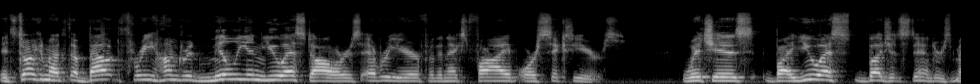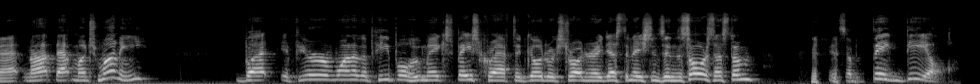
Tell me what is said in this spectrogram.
It's talking about about 300 million US dollars every year for the next five or six years, which is, by US budget standards, Matt, not that much money. But if you're one of the people who make spacecraft that go to extraordinary destinations in the solar system, it's a big deal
